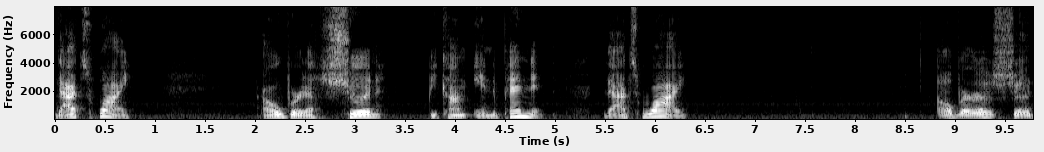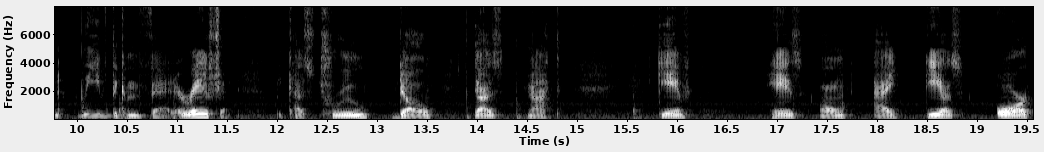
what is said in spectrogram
That's why Alberta should become independent. That's why Alberta should leave the Confederation because Trudeau does not give his own ideas or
